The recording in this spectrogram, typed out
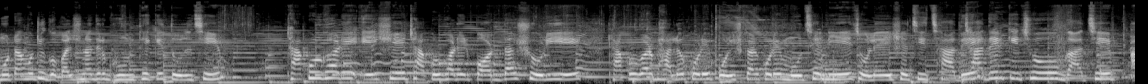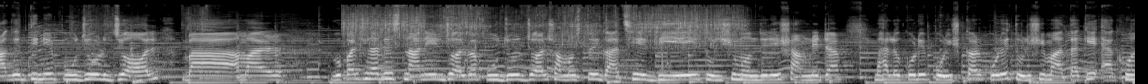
মোটামুটি গোপাল সোনাদের ঘুম থেকে তুলছি। ঠাকুর ঘরে এসে ঠাকুর ঘরের পর্দা সরিয়ে ঠাকুরঘর ভালো করে পরিষ্কার করে মুছে নিয়ে চলে এসেছি ছাদে। ছাদের কিছু গাছে আগের দিনের পুজোর জল বা আমার গোপাল সোনাদের স্নানের জল বা পুজোর জল সমস্তই গাছে দিয়ে তুলসী মন্দিরের সামনেটা ভালো করে পরিষ্কার করে তুলসী মাতাকে এখন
